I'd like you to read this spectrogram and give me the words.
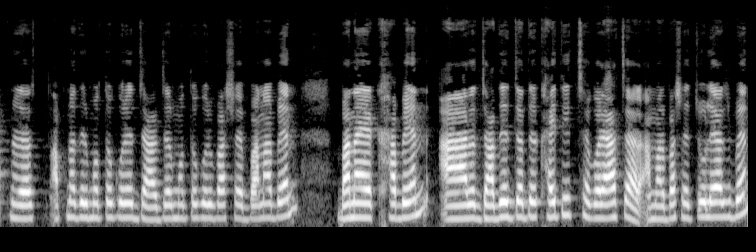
আপনারা, আপনাদের মতো করে, যার যার মতো করে বাসায় বানাবেন, বানায় খাবেন। আর যাদের যাদের খাইতে ইচ্ছা করে আচার, আমার বাসায় চলে আসবেন।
